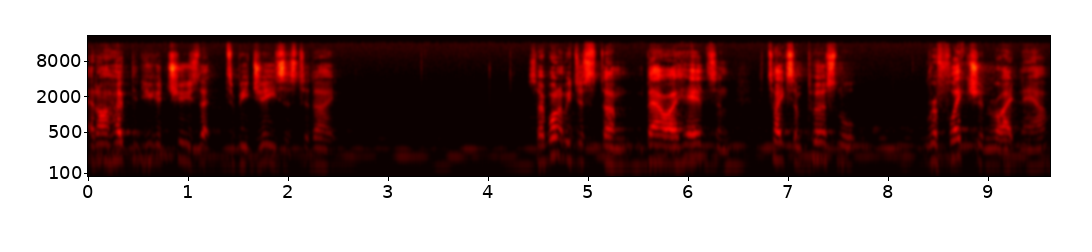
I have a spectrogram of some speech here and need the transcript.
And I hope that you could choose that to be Jesus today. So, why don't we just um, bow our heads and take some personal reflection right now?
